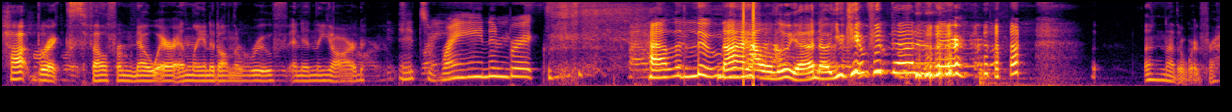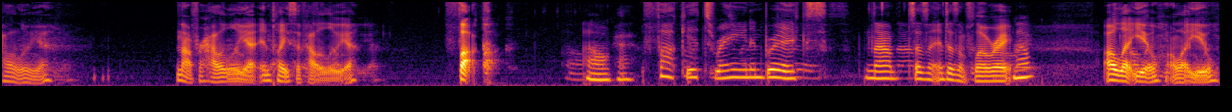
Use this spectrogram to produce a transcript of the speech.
Hot bricks fell from nowhere and landed on the roof and in the yard. It's raining bricks. Hallelujah. Not hallelujah. No, you can't put that in there. Another word for hallelujah. Not for hallelujah, in place of hallelujah. Fuck. Oh, okay. Fuck, it's raining bricks. No, it doesn't it doesn't flow right. No. I'll let you. I'll let you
